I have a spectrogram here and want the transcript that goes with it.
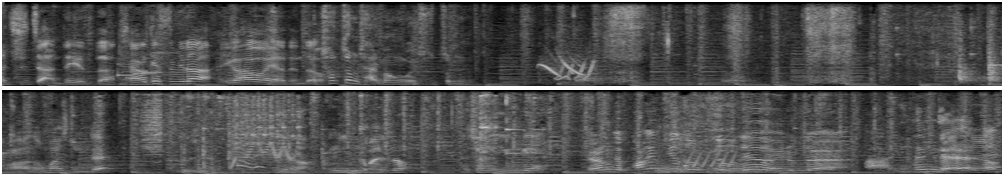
아 진짜 안 되겠다. 잘 먹겠습니다. 이거 하고 해야 된다고. 초점 잘 먹은 거예요, 초점. 와 너무 맛있는데? 저는 이긴 게 여러분들 파김치 좀 드셔보세요, 여러분들. 아, 있는데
